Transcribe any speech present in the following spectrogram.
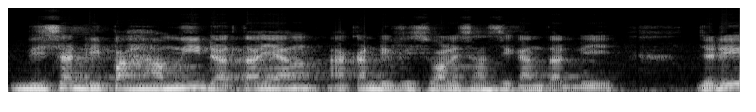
bisa dipahami data yang akan divisualisasikan tadi. Jadi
